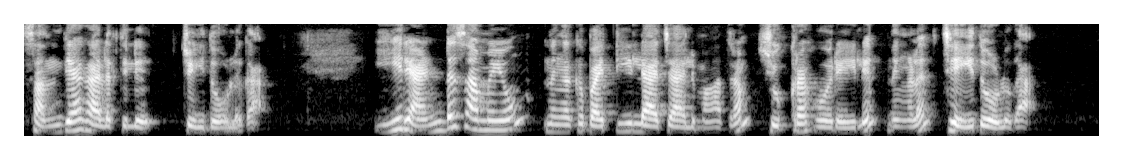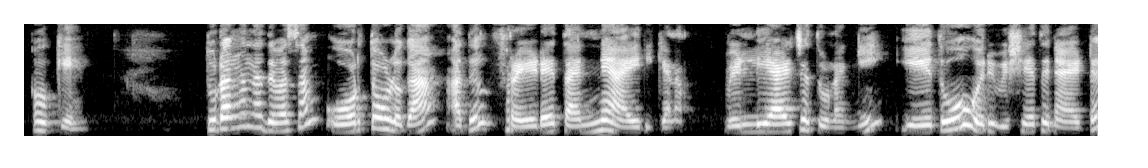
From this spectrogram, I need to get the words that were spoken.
സന്ധ്യാകാലത്തിൽ ചെയ്തോളുക. ഈ രണ്ട് സമയവും നിങ്ങൾക്ക് പറ്റിയില്ലാച്ചാൽ മാത്രം ശുക്രഹോരയിൽ നിങ്ങൾ ചെയ്തോളുക. ഓക്കെ. തുടങ്ങുന്ന ദിവസം ഓർത്തോളുക അത് ഫ്രൈഡേ തന്നെ ആയിരിക്കണം. വെള്ളിയാഴ്ച തുടങ്ങി ഏതോ ഒരു വിഷയത്തിനായിട്ട്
